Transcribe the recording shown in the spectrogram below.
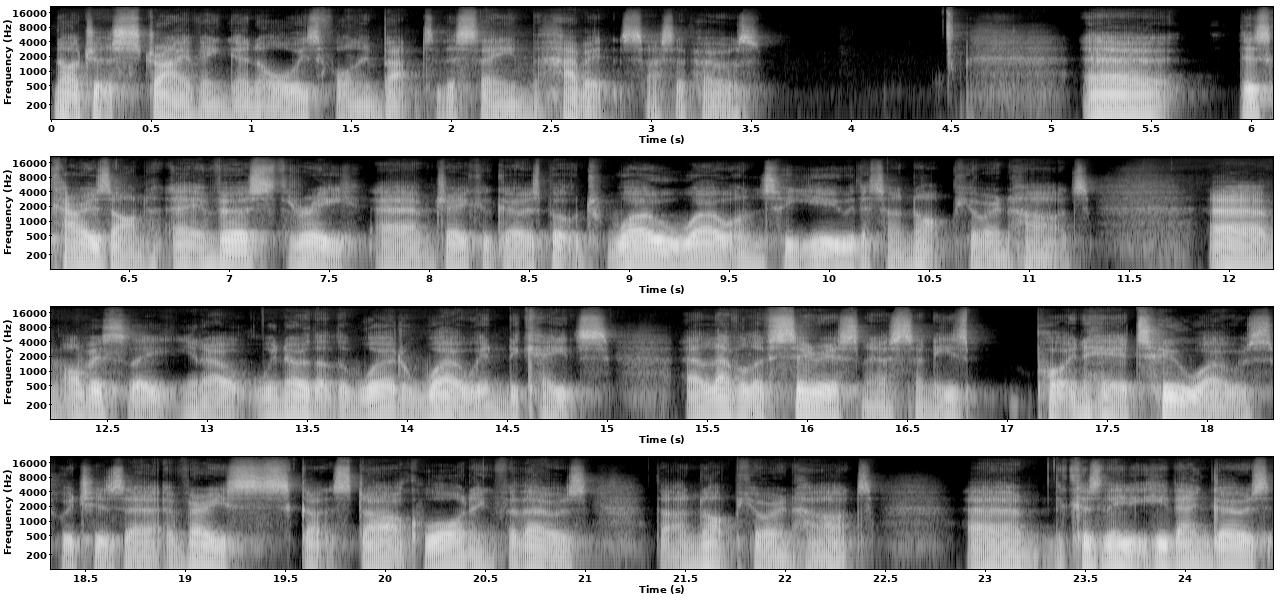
not just striving and always falling back to the same habits, I suppose. Uh, this carries on. Uh, in verse 3, um, Jacob goes, But woe, woe unto you that are not pure in heart. Um, obviously, you know, we know that the word woe indicates a level of seriousness, and he's put in here two woes, which is a, a very stark warning for those that are not pure in heart. Um, because he, he then goes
